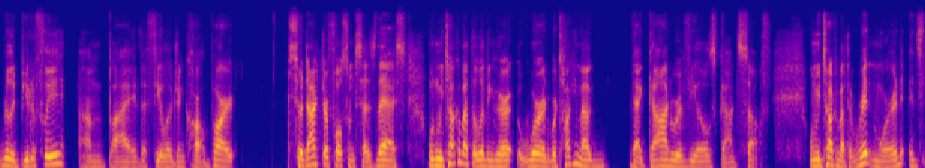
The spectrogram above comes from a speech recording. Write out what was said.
really beautifully um, by the theologian Karl Barth. So Dr. Folsom says this: when we talk about the living Word, we're talking about that God reveals God's self. When we talk about the written Word, it's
